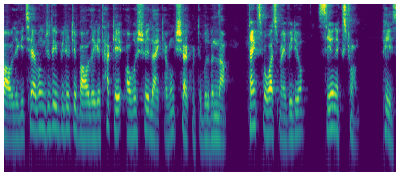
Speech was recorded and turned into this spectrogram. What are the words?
ভালো লেগেছে এবং যদি ভিডিওটি ভালো লেগে থাকে, অবশ্যই লাইক এবং শেয়ার করতে ভুলবেন না। Thanks for watch my video see you next one peace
